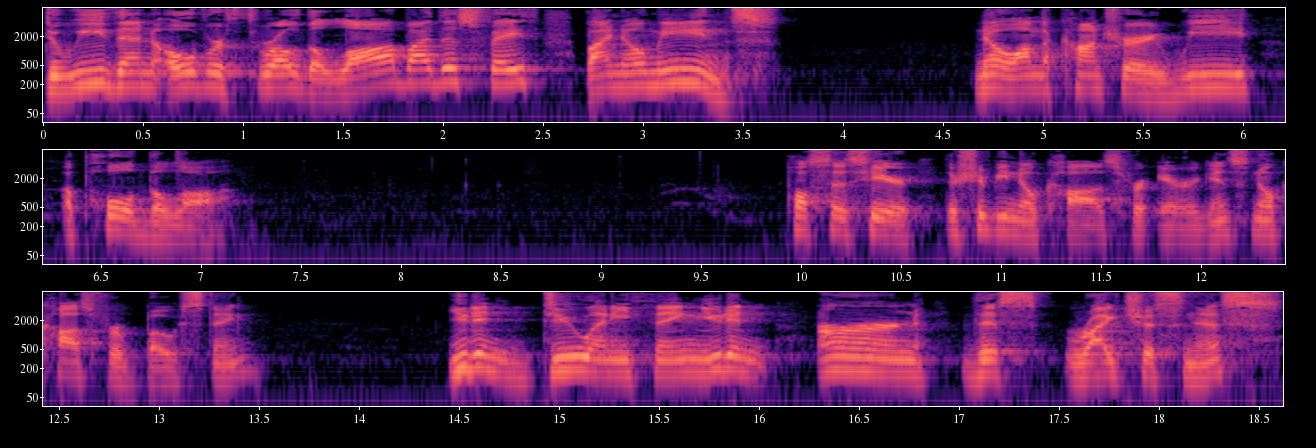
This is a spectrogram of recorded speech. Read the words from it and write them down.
Do we then overthrow the law by this faith? By no means. No, on the contrary, we uphold the law. Paul says here there should be no cause for arrogance, no cause for boasting. You didn't do anything, you didn't earn this righteousness.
